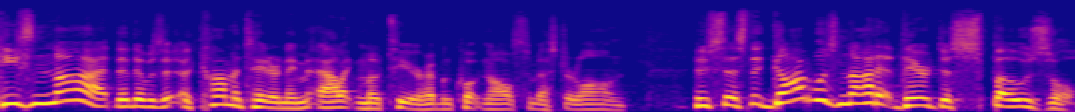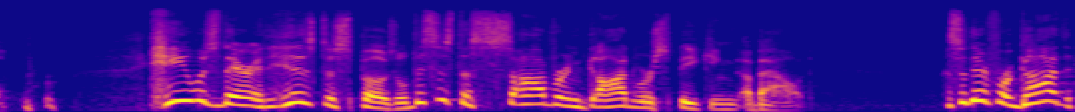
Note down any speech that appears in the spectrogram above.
He's not, that there was a commentator named Alec Motyer, I've been quoting all semester long, who says that God was not at their disposal. He was there at his disposal. This is the sovereign God we're speaking about. So therefore, God,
